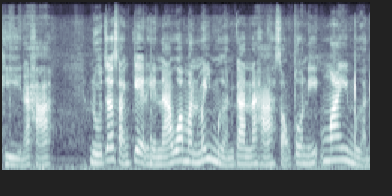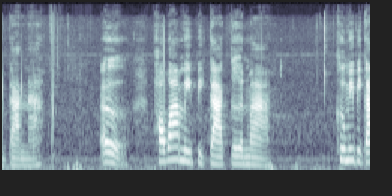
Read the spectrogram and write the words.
ทีนะคะ หนูจะสังเกตเห็นนะว่ามันไม่เหมือนกันนะคะสองตัวนี้ไม่เหมือนกันนะ เออ เพราะว่ามีปีกกาเกินมา คือมีปีกกา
